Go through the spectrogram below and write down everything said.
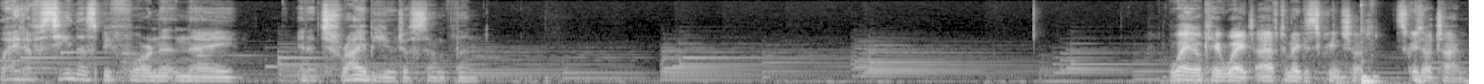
Wait, I've seen this before in a, in a, tribute or something. Wait, okay, wait. I have to make a screenshot. Screenshot time.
